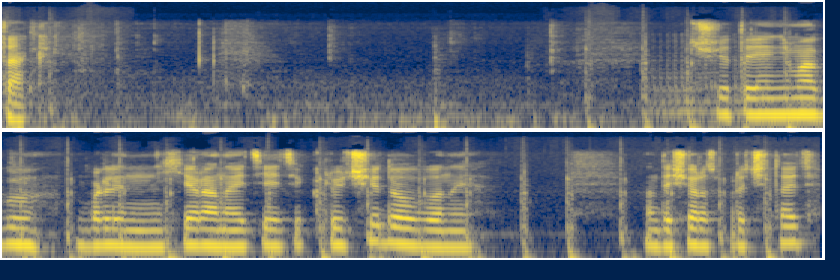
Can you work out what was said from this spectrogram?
Так. Что-то я не могу Блин, нихера найти эти ключи долбаные. Надо еще раз прочитать.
